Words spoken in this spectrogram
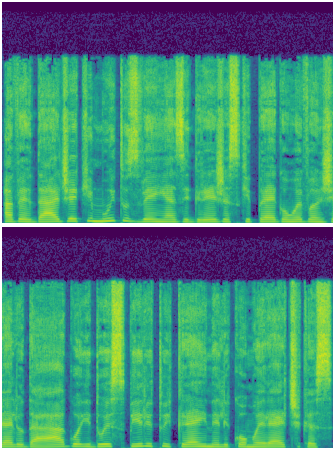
A verdade é que muitos veem as igrejas que pregam o evangelho da água e do espírito e creem nele como heréticas,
